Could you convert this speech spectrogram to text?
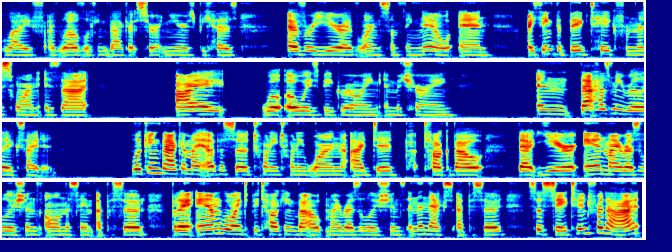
life. I love looking back at certain years because every year I've learned something new. And I think the big take from this one is that I will always be growing and maturing. And that has me really excited. Looking back at my episode 2021, I did p- talk about that year and my resolutions all in the same episode, but I am going to be talking about my resolutions in the next episode, so stay tuned for that.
